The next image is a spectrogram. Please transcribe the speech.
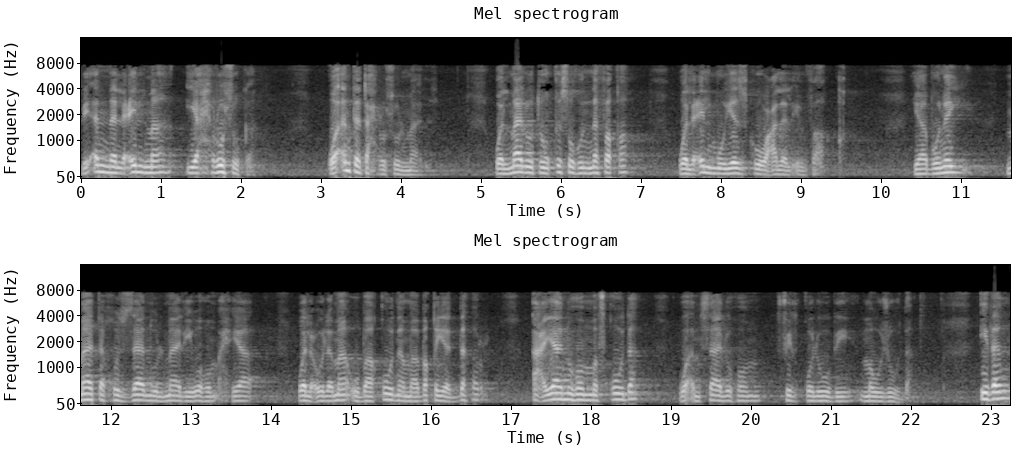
لأن العلم يحرسك وأنت تحرس المال والمال تنقصه النفقة والعلم يزكو على الإنفاق. يا بني مات خزان المال وهم أحياء والعلماء باقون ما بقي الدهر. أعيانهم مفقودة وأمثالهم في القلوب موجودة. إذا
